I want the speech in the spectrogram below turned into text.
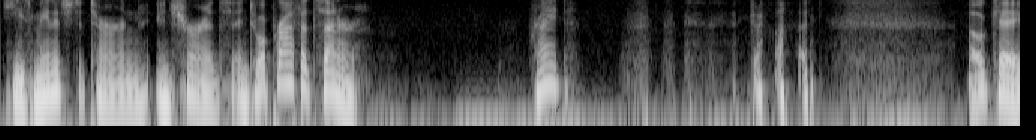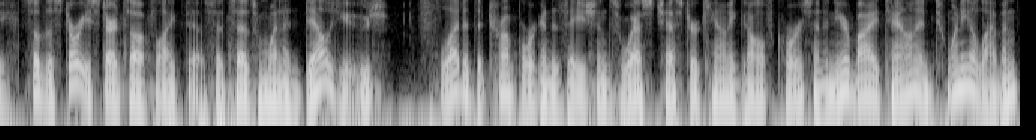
he's managed to turn insurance into a profit center. Right? God. Okay, so the story starts off like this. It says when a deluge flooded the Trump Organization's Westchester County golf course in a nearby town in 2011.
